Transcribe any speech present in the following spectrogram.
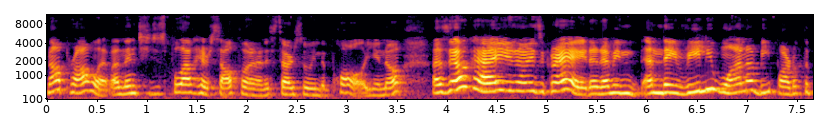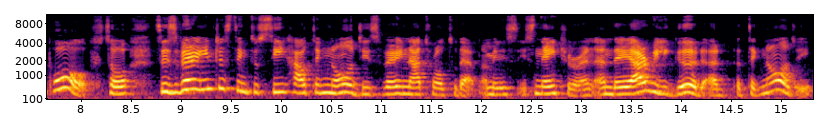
no problem. And then she just pull out her cell phone and starts doing the poll, you know? I say, okay, you know, it's great. And I mean, and they really want to be part of the poll. So, so it's very interesting to see how technology is very natural to them. I mean, it's, it's nature and, and they are really good at, at technology.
